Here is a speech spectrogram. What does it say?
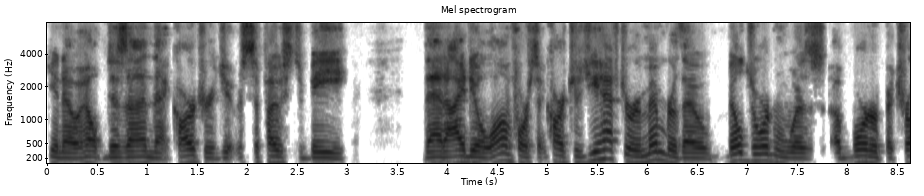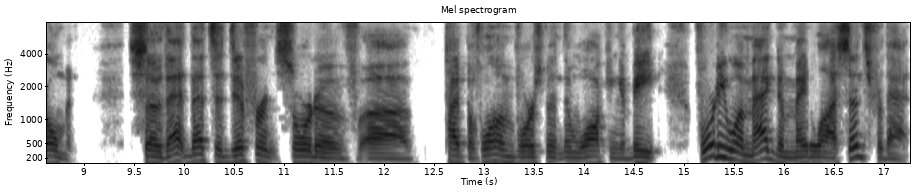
you know, helped design that cartridge, it was supposed to be that ideal law enforcement cartridge. You have to remember though, Bill Jordan was a border patrolman. So that that's a different sort of uh, type of law enforcement than walking a beat. 41 Magnum made a lot of sense for that.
